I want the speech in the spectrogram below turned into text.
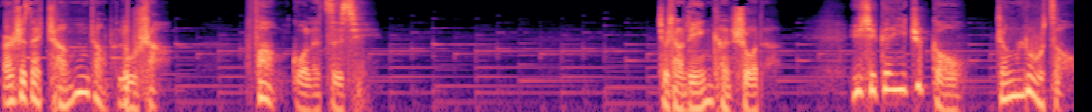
而是在成长的路上放过了自己。就像林肯说的。与其跟一只狗争路走，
